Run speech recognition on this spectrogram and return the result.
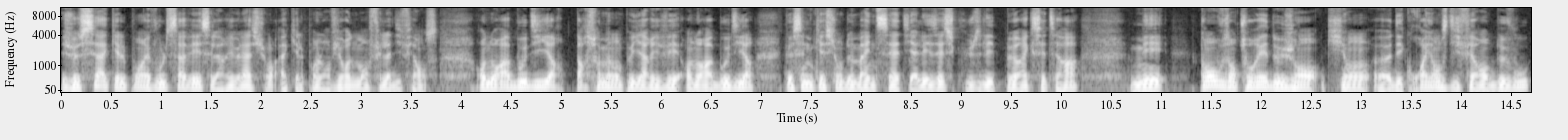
je sais à quel point, et vous le savez, c'est la révélation, à quel point l'environnement fait la différence. On aura beau dire, par soi-même on peut y arriver, on aura beau dire que c'est une question de mindset, il y a les excuses, les peurs, etc. Mais quand vous entourez de gens qui ont euh, des croyances différentes de vous,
